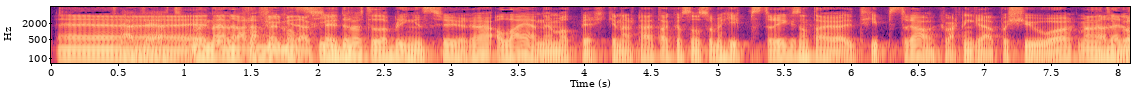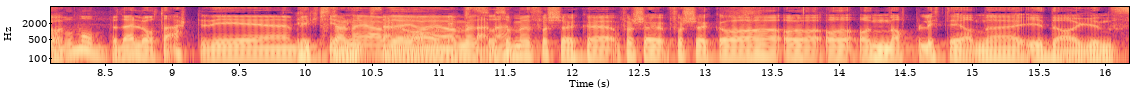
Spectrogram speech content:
Eh, jeg vet, men det er derfor jeg kan si det. vet du, Da blir ingen sure. Alle er enige om at Birken er teit. Akkurat sånn som hipstere. ikke sant? Hipstere har ikke vært en greie på 20 år. ja, Det er lov å mobbe, det er lov til å erte de Birken-hipsterne. Ja, ja, ja, men sånn som en forsøke, forsøke, forsøke å, å, å, å, nappe litt igjen i dagens,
